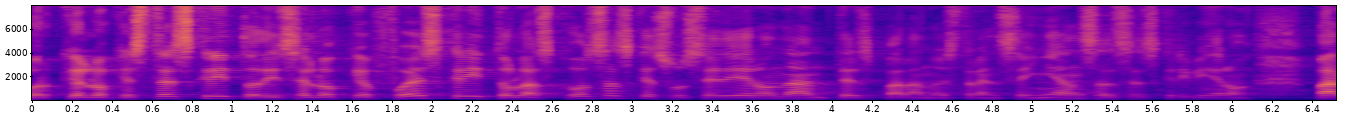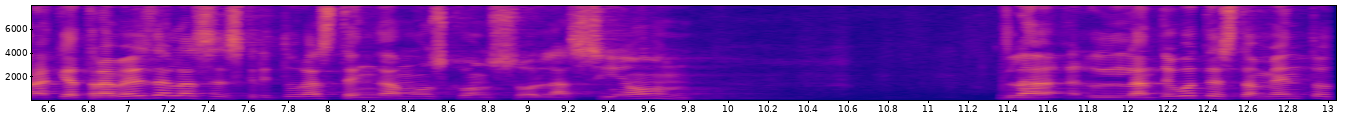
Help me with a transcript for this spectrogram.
Porque lo que está escrito dice, lo que fue escrito, las cosas que sucedieron antes para nuestra enseñanza se escribieron, para que a través de las escrituras tengamos consolación. el Antiguo Testamento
